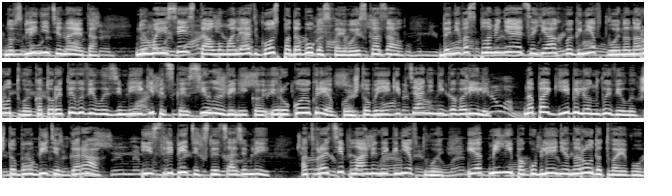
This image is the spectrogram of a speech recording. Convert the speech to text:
но взгляните на это. Но Моисей стал умолять Господа Бога своего и сказал, «Да не воспламеняется Яхве гнев твой на народ твой, который ты вывел из земли египетской силою великою и рукою крепкою, чтобы египтяне не говорили, на погибель он вывел их, чтобы убить их в горах и истребить их с лица земли. Отврати пламенный гнев твой и отмени погубление народа твоего.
